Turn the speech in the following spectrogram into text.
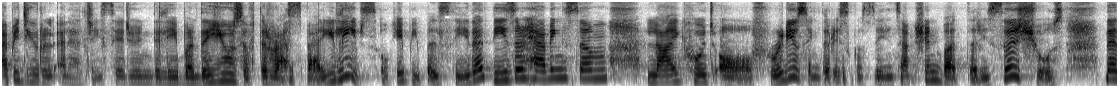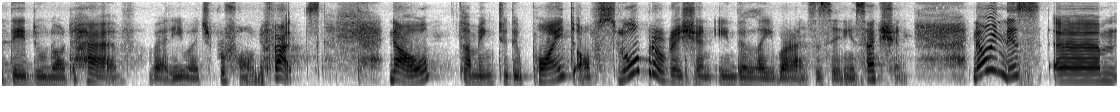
epidural analgesia during the labor, the use of the raspberry leaves. Okay, people say that these are having some likelihood of reducing the risk of cesarean section, but the research shows that they do not have very much profound effects. Now, coming to the point of slow progression in the labor and cesarean section. Now in this um,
